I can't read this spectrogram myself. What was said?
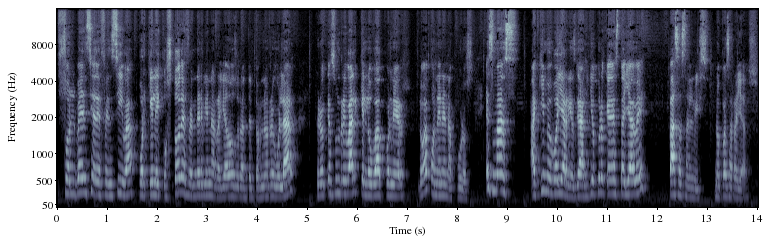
solvencia defensiva, porque le costó defender bien a Rayados durante el torneo regular. Creo que es un rival que lo va a poner, lo va a poner en apuros. Es más, aquí me voy a arriesgar. Yo creo que de esta llave pasa San Luis, no pasa Rayados.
